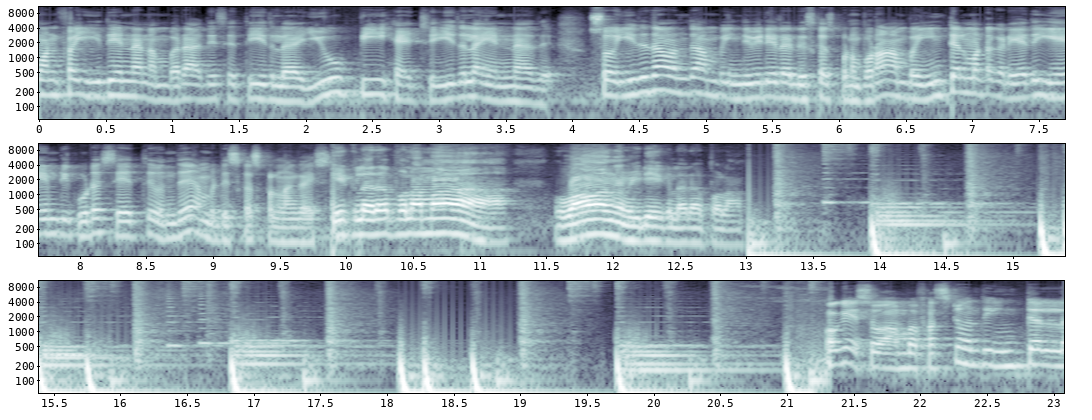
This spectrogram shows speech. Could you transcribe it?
ஒன் ஃபைவ் இது என்ன நம்பர் அதே சேர்த்து இதில் யூபிஹெச் இதெல்லாம் என்னது ஸோ இதுதான் வந்து நம்ம இந்த வீடியோவில் டிஸ்கஸ் பண்ண போகிறோம் நம்ம இன்டெல் மட்டும் கிடையாது ஏஎம்டி கூட சேர்த்து வந்து நம்ம டிஸ்கஸ் பண்ணலாம் கைஸ் வீடியோ கலராக போகலாமா வாங்க வீடியோ கலராக போகலாம் ஓகே ஸோ நம்ம ஃபஸ்ட்டு வந்து இன்டெல்ல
